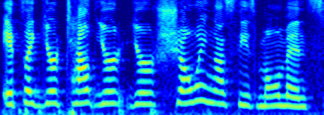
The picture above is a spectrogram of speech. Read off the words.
It's like you're tell you're you're showing us these moments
